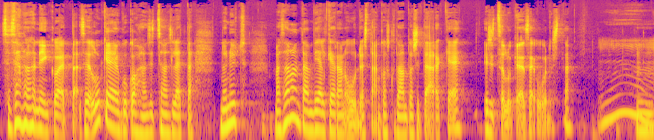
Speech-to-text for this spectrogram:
se sanoo, niin kuin, että se lukee jonkun kohan, sitten se on silleen, että no nyt mä sanon tämän vielä kerran uudestaan, koska tämä on tosi tärkeä. Ja sitten se lukee se uudestaan. Mm, mm.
